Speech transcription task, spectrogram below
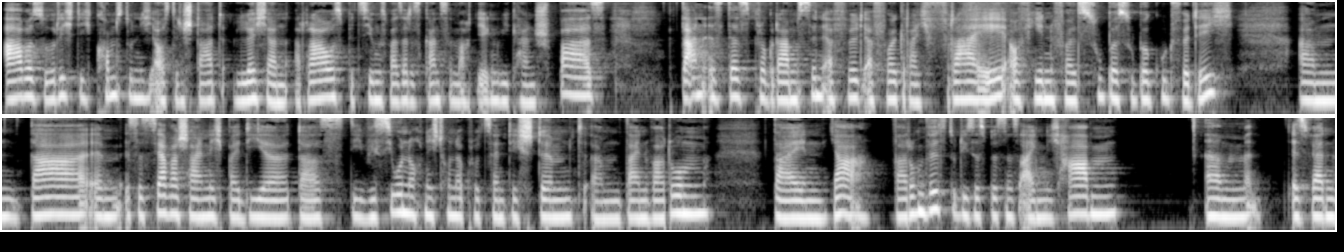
aber so richtig kommst du nicht aus den Startlöchern raus, beziehungsweise das Ganze macht irgendwie keinen Spaß. Dann ist das Programm Sinn erfüllt, erfolgreich frei auf jeden Fall super, super gut für dich. Ähm, da ähm, ist es sehr wahrscheinlich bei dir, dass die Vision noch nicht hundertprozentig stimmt, ähm, dein Warum, dein, ja, warum willst du dieses Business eigentlich haben? Ähm, es werden,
